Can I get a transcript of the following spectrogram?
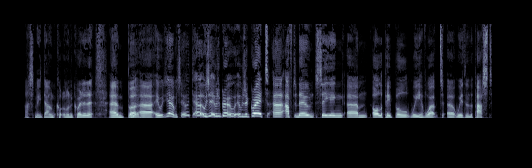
that's me down a couple of hundred quid in it. Um, but uh, it was yeah, it was it was it was, a great it was a great uh, afternoon seeing um, all the people we have worked uh, with in the past,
